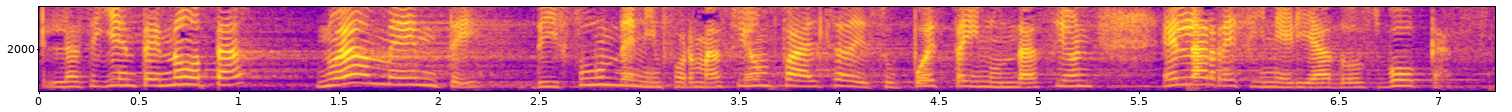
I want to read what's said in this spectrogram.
La siguiente nota. Nuevamente difunden información falsa de supuesta inundación en la refinería Dos Bocas.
